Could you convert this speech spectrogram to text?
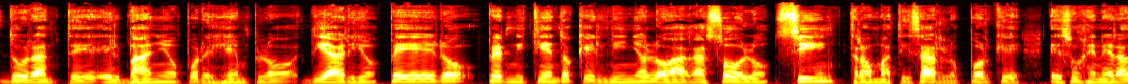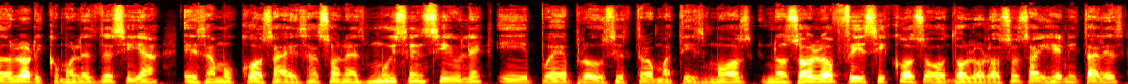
durante el baño, por ejemplo, diario, pero permitiendo que el niño lo haga solo sin traumatizarlo, porque eso genera dolor y como les decía, esa mucosa, esa zona es muy sensible y puede producir traumatismos no solo físicos o dolorosos ahí genitales,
